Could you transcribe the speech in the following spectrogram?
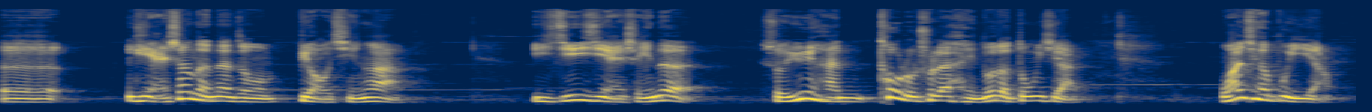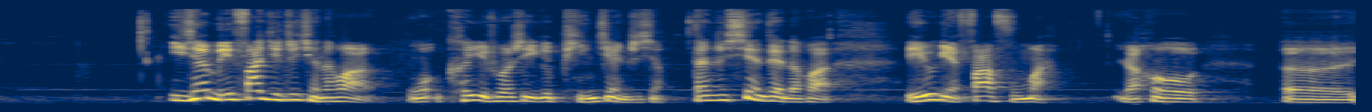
呃，脸上的那种表情啊，以及眼神的。所蕴含透露出来很多的东西啊，完全不一样。以前没发迹之前的话，我可以说是一个贫贱之相，但是现在的话，也有点发福嘛。然后，呃，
